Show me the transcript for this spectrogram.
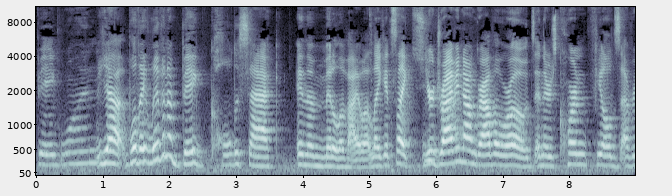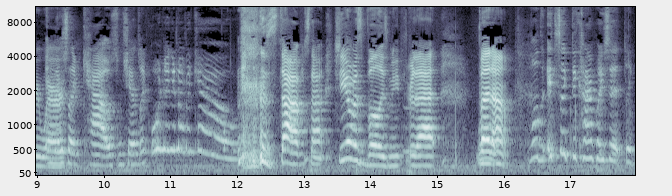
big one. Yeah, well, they live in a big cul-de-sac in the middle of Iowa. Like it's like you're driving down gravel roads and there's cornfields everywhere. And there's like cows, and Shannon's like, "Oh, look at all the cows." stop, stop. She always bullies me for that. But um well, it's like the kind of place that like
